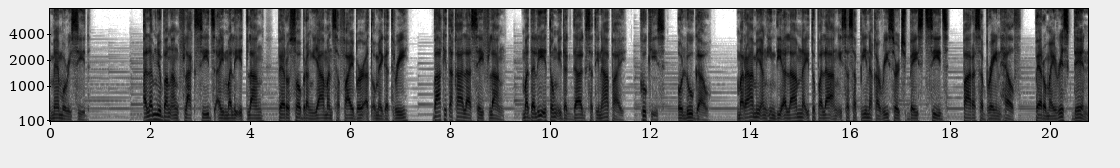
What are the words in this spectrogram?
memory seed. Alam niyo bang ang flax seeds ay maliit lang pero sobrang yaman sa fiber at omega-3? Bakit akala safe lang? Madali itong idagdag sa tinapay, cookies o lugaw. Marami ang hindi alam na ito pala ang isa sa pinaka-research-based seeds para sa brain health. Pero may risk din.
